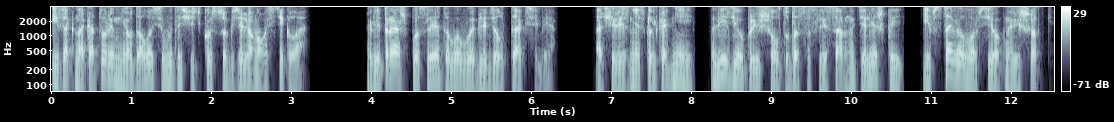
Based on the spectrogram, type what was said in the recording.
из окна которой мне удалось вытащить кусок зеленого стекла. Витраж после этого выглядел так себе. А через несколько дней Лидио пришел туда со слесарной тележкой и вставил во все окна решетки.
